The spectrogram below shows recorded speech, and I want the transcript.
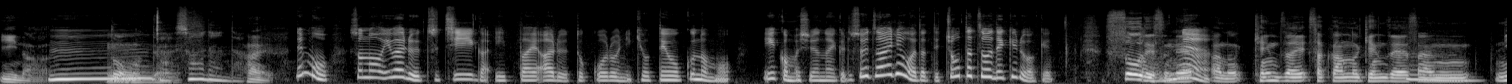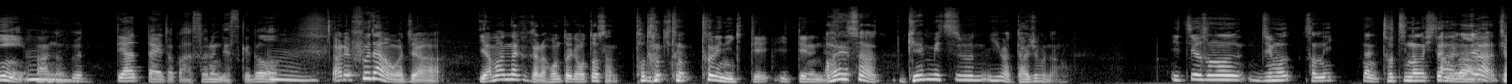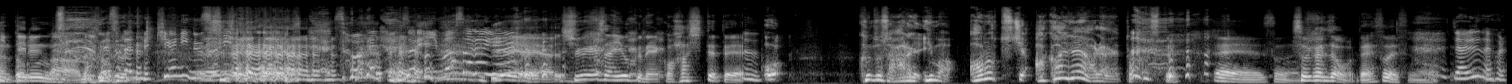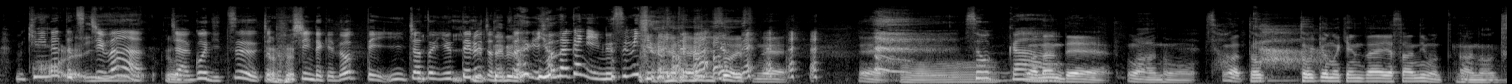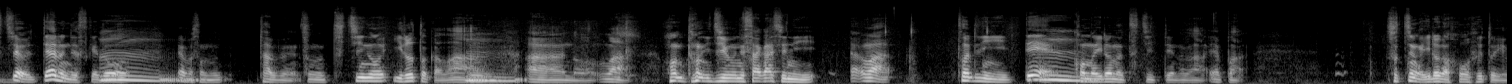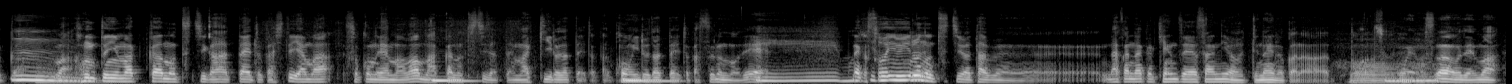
いいな、うん。と思ってます。あそうなんだ、はい。でもそのいわゆる土がいっぱいあるところに拠点を置くのもいいかもしれないけどそういう材料はだって調達はできるわけそうですね。ねあの建材盛んの建材屋さんに、うん。あの売ってあったりとかはするんですけど、うん。あれ普段はじゃあ山の中から本当にお父さん取ってきてと取りに来て行ってるんですあれさ厳密には大丈夫なの？一応その地元その何土地の人には行あちゃんとってるんで。そうだね急に盗みそれそれ今更い言う。やいやいや周平さんよくねこう走ってて「うん。お工藤さんあれ今あの土赤いねあれ」とかっつって。ええそうなんです。そういう感じだもんね。そうですね。じゃああれじゃないほら気になった土はいいうん。じゃあ後日ちょっと欲しいんだけどっていちゃんと言ってるんじゃない。言っ夜中に盗みに入ってないそうよねですね。ええ。そっか、まあ、なんで、まああのまあ、と東京の建材屋さんにもあの土は売ってあるんですけど、うん。やっぱその多分その土の色とかは、うん。あのまあ本当に自分で探しにあまあ取りに行って、うん。この色の土っていうのがやっぱそっちの方が色が豊富というか、うん。まあ本当に真っ赤の土があったりとかして山そこの山は真っ赤の土だったり、真っ黄色だったりとか紺色だったりとかするので。へえなんかそういう色の土は多分なかなか建材屋さんには売ってないのかなとは思います。なのでまあ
